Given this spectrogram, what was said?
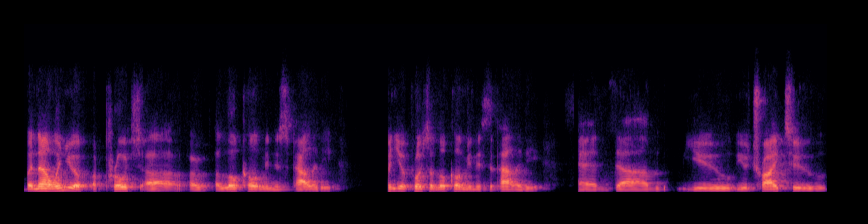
But now when you approach uh, a, a, local municipality when you approach a local municipality and um, you you try to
